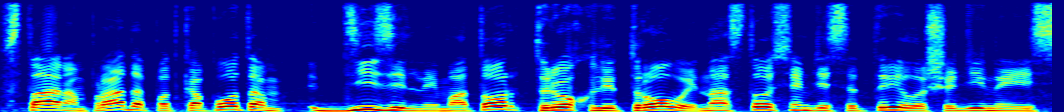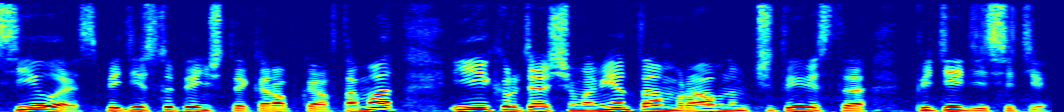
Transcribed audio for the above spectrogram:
В старом Prado под капотом дизельный мотор трехлитровый на 173 лошадиные силы с пятиступенчатой коробкой автомат и крутящим моментом равным 450.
